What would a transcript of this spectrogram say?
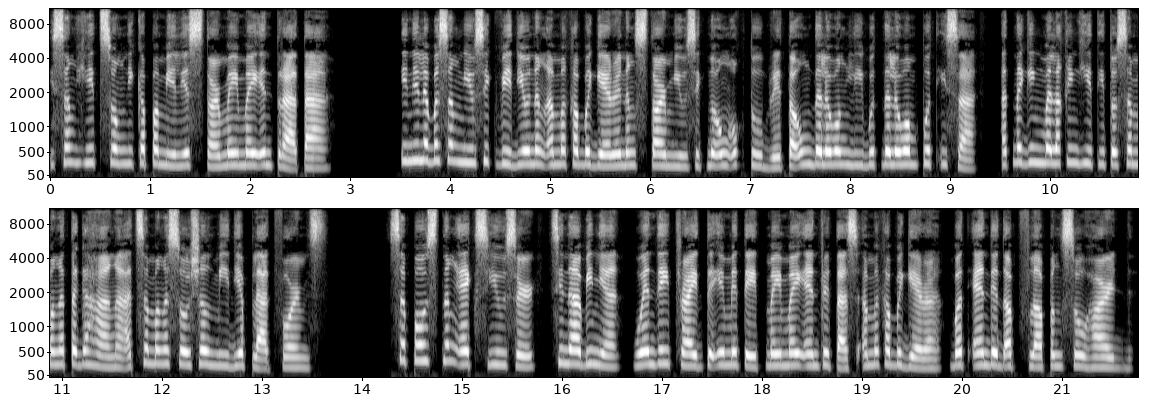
isang hit song ni Kapamilya star Maymay Entrata. Inilabas ang music video ng Ama Cabagera ng Star Music noong Oktubre taong 2021 at naging malaking hit ito sa mga tagahanga at sa mga social media platforms. Sa post ng ex-user, sinabi niya, when they tried to imitate Maymay Entretas Ama Cabagera but ended up flopping so hard.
